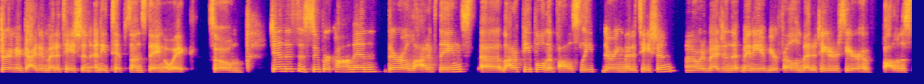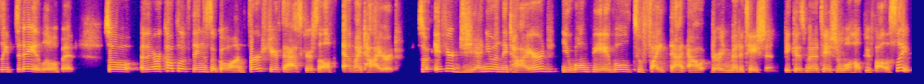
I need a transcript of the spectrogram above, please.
during a guided meditation. Any tips on staying awake? So, Jen, this is super common. There are a lot of things, uh, a lot of people that fall asleep during meditation. And I would imagine that many of your fellow meditators here have fallen asleep today a little bit. So, there are a couple of things that go on. First, you have to ask yourself, Am I tired? So, if you're genuinely tired, you won't be able to fight that out during meditation because meditation will help you fall asleep.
